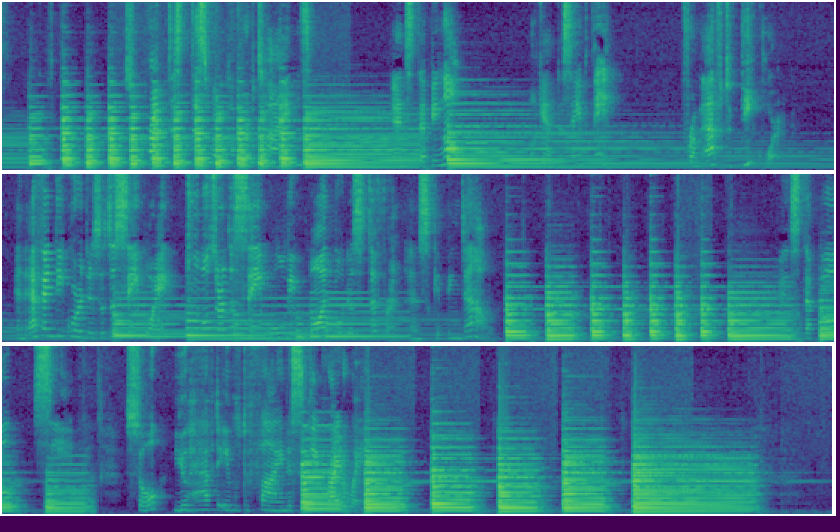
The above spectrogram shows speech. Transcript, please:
So practice this one a couple of times and stepping up. Again, the same thing. From F to D chord. And F and D chord is the same way. Two notes are the same, only one note is different and skipping down. Have to able to find the skip right away.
